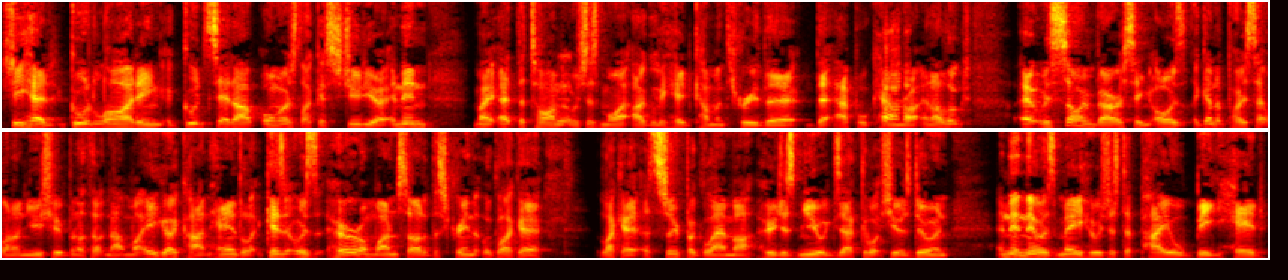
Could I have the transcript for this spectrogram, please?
she had good lighting, a good setup, almost like a studio. And then, mate, at the time, Yeah. it was just my ugly head coming through the the Apple camera, and I looked. It was so embarrassing. I was going to post that one on YouTube, and I thought, no, my ego can't handle it because it was her on one side of the screen that looked like a like a, a super glamour who just knew exactly what she was doing, and then there was me who was just a pale, big head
